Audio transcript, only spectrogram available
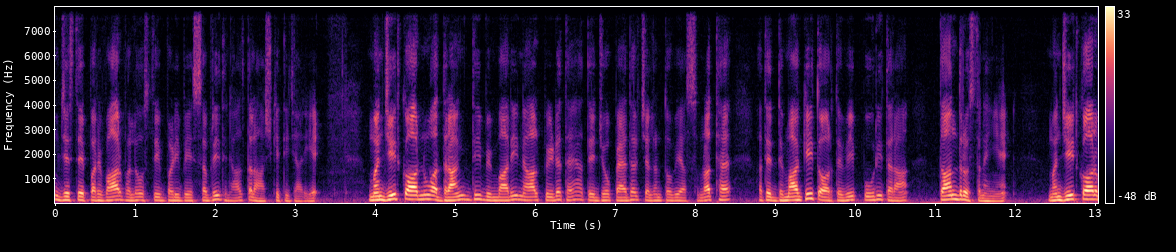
ਜਿਸ ਦੇ ਪਰਿਵਾਰ ਵੱਲੋਂ ਉਸ ਦੀ ਬੜੀ ਬੇਸਬਰੀ ਦੇ ਨਾਲ ਤਲਾਸ਼ ਕੀਤੀ ਜਾ ਰਹੀ ਹੈ। ਮਨਜੀਤ ਕੌਰ ਨੂੰ ਅਧਰੰਗ ਦੀ ਬਿਮਾਰੀ ਨਾਲ ਪੀੜਤ ਹੈ ਅਤੇ ਜੋ ਪੈਦਲ ਚੱਲਣ ਤੋਂ ਵੀ ਅਸਮਰੱਥ ਹੈ ਅਤੇ ਦਿਮਾਗੀ ਤੌਰ ਤੇ ਵੀ ਪੂਰੀ ਤਰ੍ਹਾਂ ਤੰਦਰੁਸਤ ਨਹੀਂ ਹੈ। ਮਨਜੀਤ ਕੌਰ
